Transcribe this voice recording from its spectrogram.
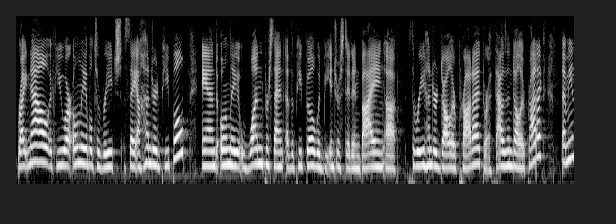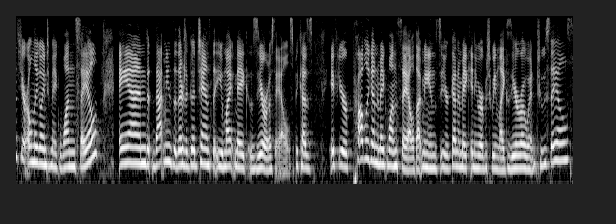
right now, if you are only able to reach, say, 100 people and only 1% of the people would be interested in buying a $300 product or a $1,000 product, that means you're only going to make one sale. And that means that there's a good chance that you might make zero sales because if you're probably going to make one sale, that means you're going to make anywhere between like zero and two sales.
